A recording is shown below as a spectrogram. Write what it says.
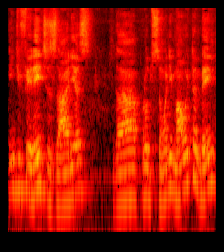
em diferentes áreas da produção animal e também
